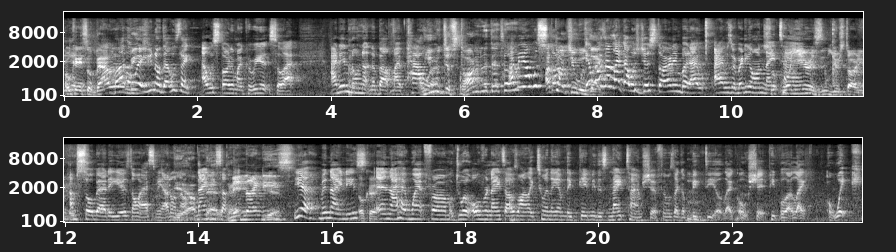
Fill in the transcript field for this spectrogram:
Okay, Yeah. so Battle By the the way, you know that was like I was starting my career, so I I didn't know nothing about my power. Oh, you were just started at that time. I mean, I was. I thought you was It like. wasn't like I was just starting, but I I was already on So nighttime. what year is you're starting this? I'm so bad at years. Don't ask me. I don't Yeah, know. I'm Ninety something. Mid 90s? Yeah, mid nineties. Okay. And I had went from doing overnights. I was on like two a.m. They gave me this nighttime shift. and It was like a Mm. big deal. Like, oh shit, people are like awake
